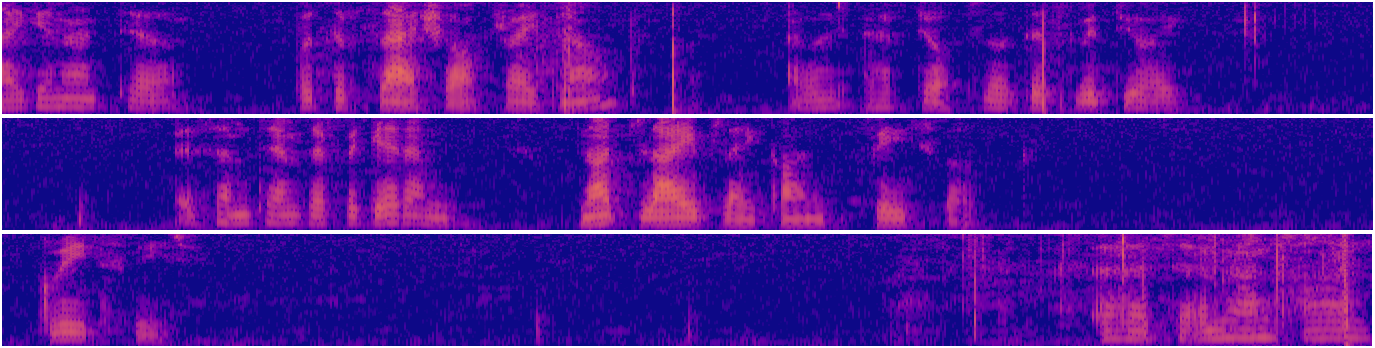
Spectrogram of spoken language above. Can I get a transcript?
I cannot uh, put the flash off right now. I will have to upload this video. I sometimes I forget I'm not live like on Facebook. Great speech. Uh, so Imran Khan.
